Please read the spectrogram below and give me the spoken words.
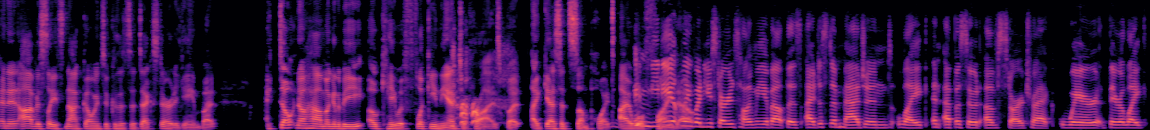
and then obviously it's not going to because it's a dexterity game, but I don't know how I'm going to be okay with flicking the Enterprise, but I guess at some point I will find immediately when you started telling me about this i just imagined like an episode of star trek where they're like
